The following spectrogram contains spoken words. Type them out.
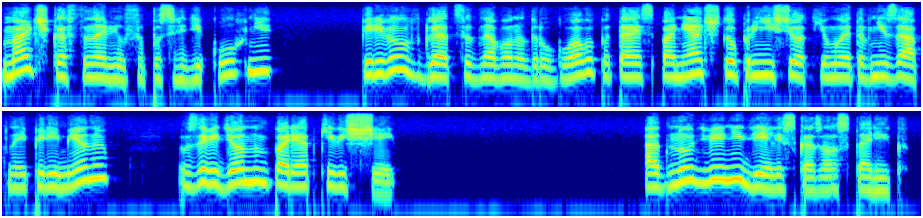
Мальчик остановился посреди кухни, перевел взгляд с одного на другого, пытаясь понять, что принесет ему эта внезапная перемена в заведенном порядке вещей. «Одну-две недели», — сказал старик. —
